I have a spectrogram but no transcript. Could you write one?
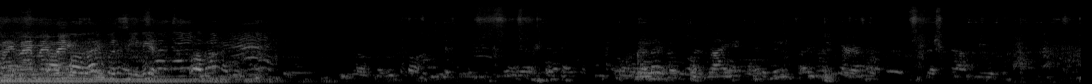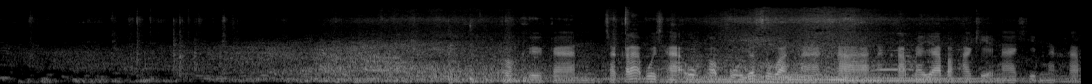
ไม่ไม่ไม่ไม่ไม่ก็ซีเรียส ก็ คือการสักการะบูชาองค์พ่อปู่ยศวรรณนาคานะครับแม่ย่าประภาเกศนาคินนะครับ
